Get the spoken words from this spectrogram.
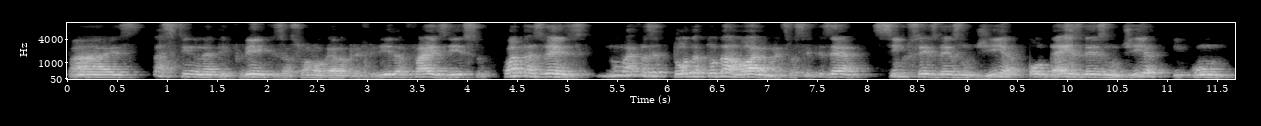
Faz, está assistindo Netflix, a sua novela preferida, faz isso. Quantas vezes? Não vai fazer toda, toda hora, mas se você fizer 5, 6 vezes no dia, ou 10 vezes no dia, e com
